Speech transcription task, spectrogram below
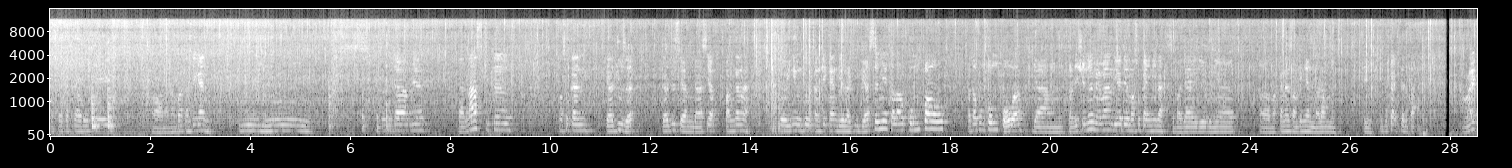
Kacau-kacau dia sikit. Oh nak nampak cantik kan? Kita sedap dia. Dan last kita masukkan gajus eh. Gajus yang dah siap panggang lah. So ini untuk cantikkan dia lagi. Biasanya kalau kumpau ataupun kompo lah yang tradisional memang dia ada masukkan inilah sebagai dia punya uh, makanan sampingan dalam ni. Okey, kita buka kita letak. Alright,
